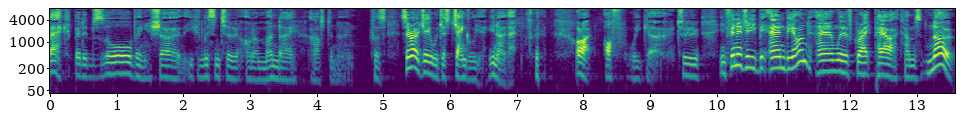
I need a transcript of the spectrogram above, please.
back but absorbing show that you can listen to on a Monday afternoon. Because Zero G will just jangle you, you know that. All right, off we go to infinity and beyond, and with great power comes no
